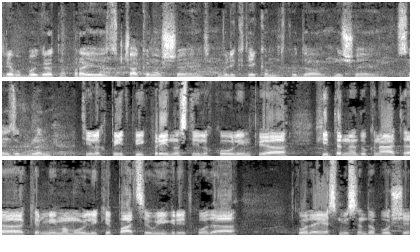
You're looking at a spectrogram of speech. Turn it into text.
treba bo igrati naprej, čaka nas še velik tekem, tako da ni še vse izgubljeno. Teh pet pik prednosti lahko Olimpija hitro nadoknata, ker mi imamo velike pace v igri, tako da Tako da jaz mislim, da bo še,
